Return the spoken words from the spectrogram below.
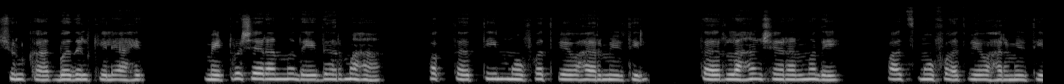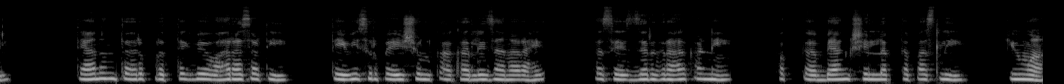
शुल्कात बदल केले आहेत. मेट्रो शहरांमध्ये दरमहा फक्त तीन मोफत व्यवहार मिळतील, तर लहान शहरांमध्ये पाच मोफत व्यवहार मिळतील. त्यानंतर प्रत्येक व्यवहारासाठी तेवीस रुपये शुल्क आकारले जाणार आहे. तसेच जर ग्राहकांनी फक्त बँक शिल्लक तपासली किंवा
